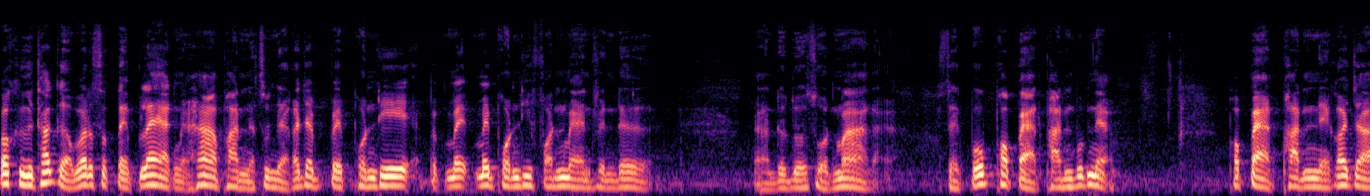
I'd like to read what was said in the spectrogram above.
ก็คือถ้าเกิดว่าสเต็ปแรกเนี่ยห้าพันเนี่ยส่วนใหญ่ก็จะไปพ้นที่ไม่ไม่พ้นที่ฟอนต์แมนเฟนเดอร์อ่าโดยโดยส่วนมากอะเสร็จปุ๊บพอแปดพันปุ๊บเนี่ย พอแปดพันเนี่ยก็จะ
